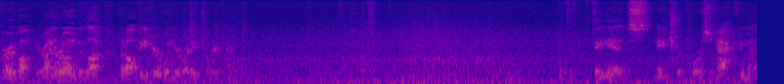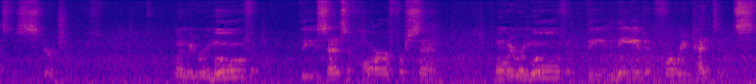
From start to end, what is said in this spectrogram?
Very well. You're on your own. Good luck. But I'll be here when you're ready to repent. But the thing is, nature pours a vacuum as does spiritual life when we remove the sense of horror for sin, when we remove the need for repentance,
